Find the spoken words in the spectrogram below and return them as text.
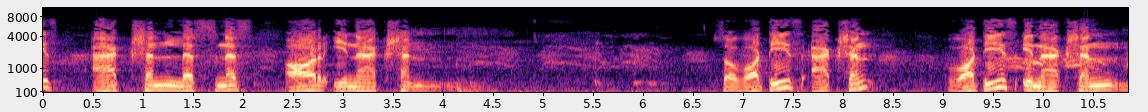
is actionlessness or inaction. So what is action? What is inaction?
